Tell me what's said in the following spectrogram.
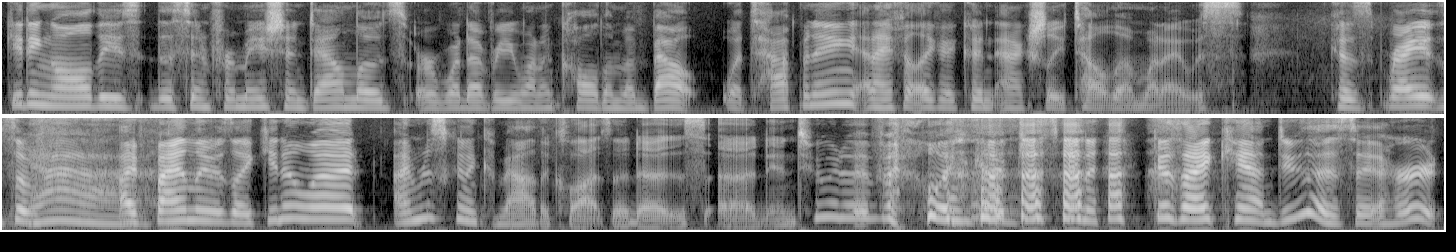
getting all these this information downloads or whatever you want to call them about what's happening and I felt like I couldn't actually tell them what I was cuz right? So Yeah. I finally was like, "You know what? I'm just going to come out of the closet as an intuitive. like I'm just going to cuz I can't do this. It hurt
